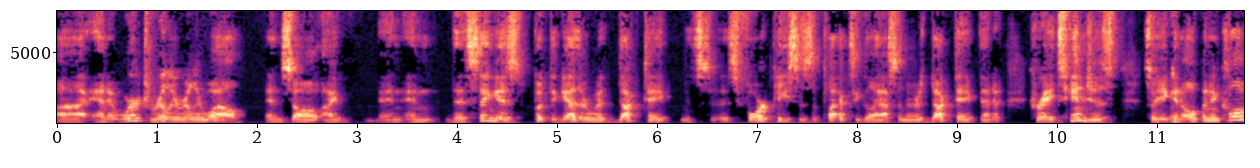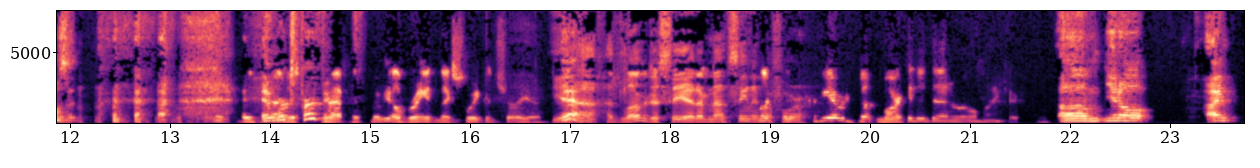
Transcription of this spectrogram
uh, and it worked really really well. And so I and and this thing is put together with duct tape. It's it's four pieces of plexiglass, and there's duct tape that creates hinges so you can open and close it. it works perfect. Maybe I'll bring it next week and show you. Yeah, yeah. I'd love to see it. I've not seen it before. Have you ever marketed that at all, Mike? Um, you know, I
